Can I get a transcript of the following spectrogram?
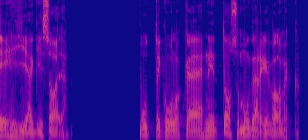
ehjiä kisoja. Putti kulkee, niin tossa on mun kärkikolmikko.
